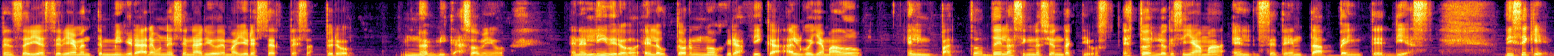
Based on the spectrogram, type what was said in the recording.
Pensaría seriamente en migrar a un escenario de mayores certezas, pero no es mi caso, amigo. En el libro, el autor nos grafica algo llamado el impacto de la asignación de activos. Esto es lo que se llama el 70-20-10. Dice que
